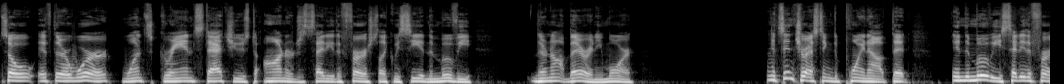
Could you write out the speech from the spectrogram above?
so, if there were once grand statues to honor Seti I, like we see in the movie, they're not there anymore. It's interesting to point out that in the movie, Seti I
